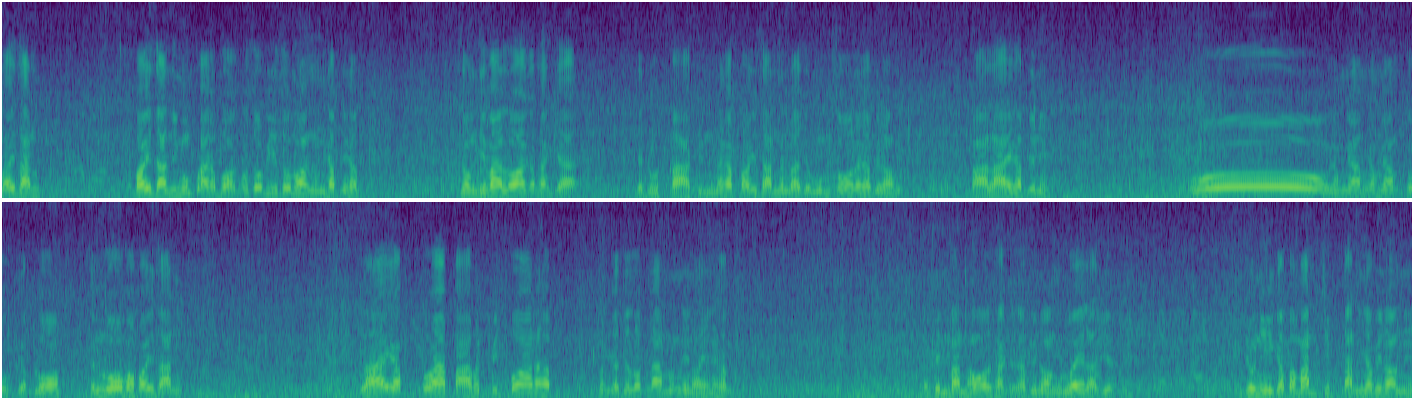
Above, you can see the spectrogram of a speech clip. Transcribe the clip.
บาอีสานบาอีสานนี่งุ้มป่ากระบอกมาโซพี่โซน้องกันครับนี่ครับ ช่วงที่ว่าล้อกำลังจะจะดูดปลาขึ้นนะครับปลาอีสานมันว่าจะงุ้มโซเลยครับพี่น้องปลาหลายครับอยู่นี่โอ้งามงามงามงามตัวเกือบโลถึงโลป่ะปลาอีสานหลายครับเพราะว่าป่าเพิ่นปิดบ่อนะครับเพิ่นก็จะลดน้ำลงหน่อยๆนะครับ ก็เป็นบ้านเฮาครับครับพี่น้องรวยล่ะอยู่อยู่นี่ก็ประมาณ10ตันครับพี่น้องนี่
